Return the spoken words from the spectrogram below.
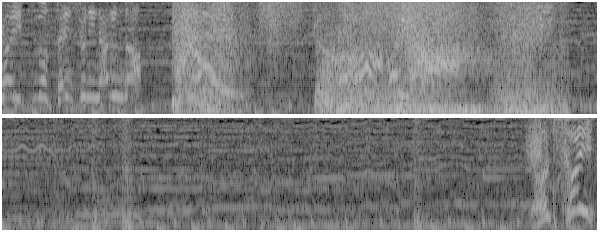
界一の選手になるんだ。よし来い。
